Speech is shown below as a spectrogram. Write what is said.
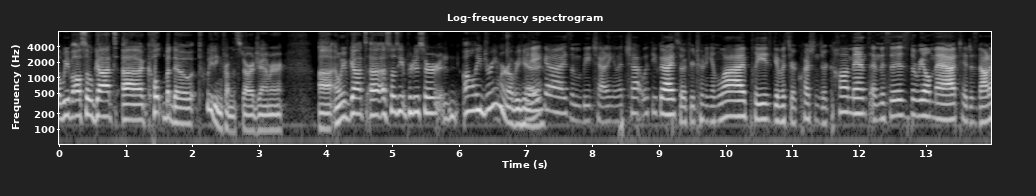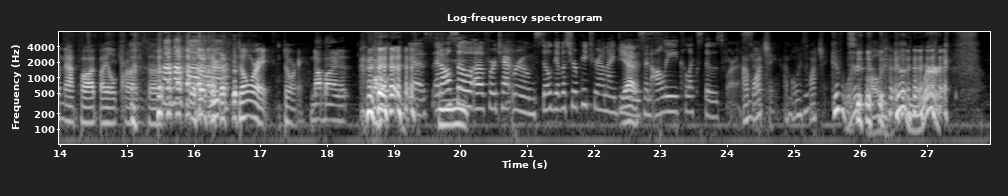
uh, we've also got uh, Colt Badeau tweeting from the Starjammer. Uh, and we've got uh, associate producer Ollie Dreamer over here. Hey guys, I'm gonna be chatting in the chat with you guys. So if you're tuning in live, please give us your questions or comments. And this is the real Matt. It is not a Matt bot by Ultron. So don't worry, don't worry. Not buying it. yes. And also Mm. uh, for chat room, still give us your Patreon ideas, Yes. and Ollie collects those for us. I'm So- watching. I'm always watching. Good work, Ollie. Good work.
